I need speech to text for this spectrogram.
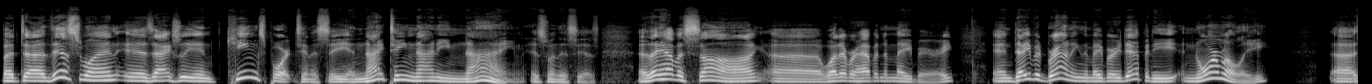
But uh, this one is actually in Kingsport, Tennessee, in 1999 is when this is. Uh, they have a song, uh, "Whatever Happened to Mayberry," and David Browning, the Mayberry deputy, normally uh,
